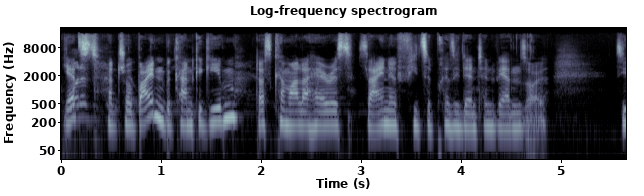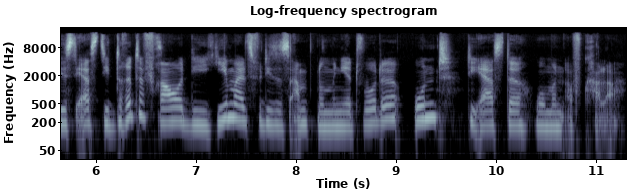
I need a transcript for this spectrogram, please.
Jetzt hat Joe Biden bekannt gegeben, dass Kamala Harris seine Vizepräsidentin werden soll. Sie ist erst die dritte Frau, die jemals für dieses Amt nominiert wurde und die erste Woman of Color.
